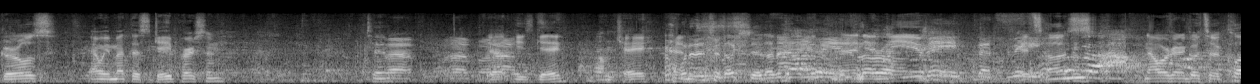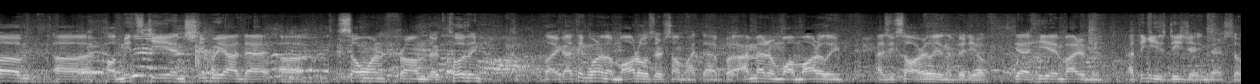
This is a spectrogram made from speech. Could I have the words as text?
girls, and we met this gay person. Tim. Yeah, he's gay. I'm Kay. What an introduction! I've been And Yaniv, it's us. Now we're gonna go to a club uh, called Mitsuki in Shibuya that uh, someone from the clothing, like I think one of the models or something like that, but I met him while modeling, as you saw earlier in the video. Yeah, he invited me. I think he's DJing there, so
